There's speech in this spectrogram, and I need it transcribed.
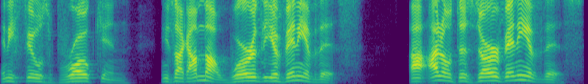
and he feels broken. He's like, I'm not worthy of any of this. I, I don't deserve any of this.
